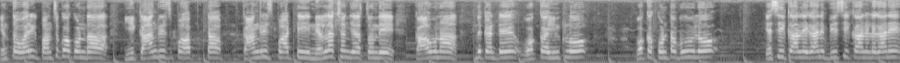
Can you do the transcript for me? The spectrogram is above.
ఇంతవరకు పంచుకోకుండా ఈ కాంగ్రెస్ పా- కాంగ్రెస్ పార్టీ నిర్లక్ష్యం చేస్తుంది. కావున ఎందుకంటే ఒక్క ఇంట్లో ఒక కుంట భూమిలో ఎస్సీ కాలనీ కానీ బీసీ కాలనీలు కానీ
